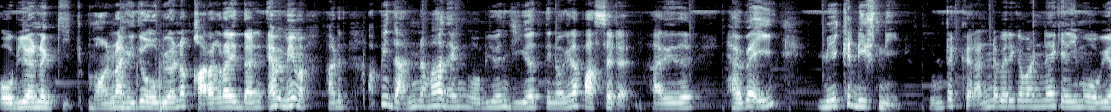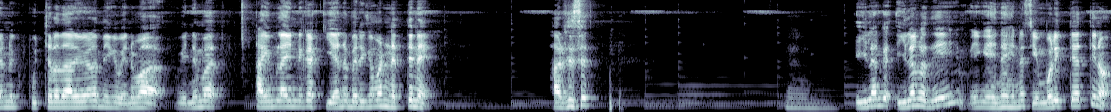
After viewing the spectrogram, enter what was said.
ඕබියන්න මන්න හිත ඕබියන්න කරකරයි දන්න. ඇ මෙම හරි අපි දන්නවා දැන් ඔබියන් ජීගත් නොගෙන පස්සට. හරිද? හැබැයි මේක ඩිස්නී උන්ට කරන්න බැරිකමන්න කෙරීම ඕබියන්න පුච්චරදාරලා මේක වෙනවා වෙනම ටයිම් ලයින් එක කියන්න බැරිකමට නැත්තනේ හරිස ඊළඟ ඊළඟදේ මේ එන එන්න සිම්බොලික්ත ඇත්තිනවා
